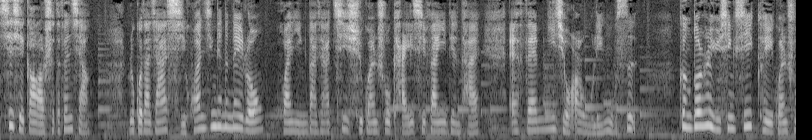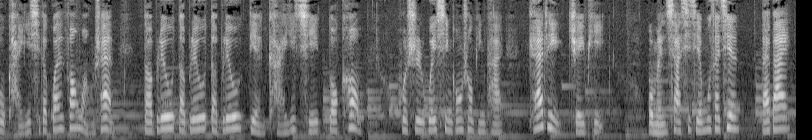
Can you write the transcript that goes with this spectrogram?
谢谢高老师的分享。如果大家喜欢今天的内容，欢迎大家继续关注凯一奇翻译电台 FM 一九二五零五四。更多日语信息可以关注凯一奇的官方网站 www 点凯一奇 .com，或是微信公众平台 Katy JP。我们下期节目再见，拜拜。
